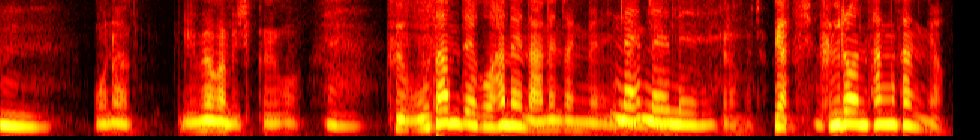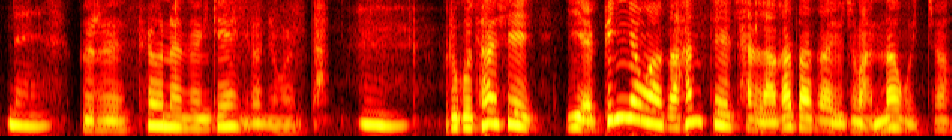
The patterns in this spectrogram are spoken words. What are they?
음. 워낙 유명한 뮤지컬이고 네. 그 우산 들고 하늘 나는 장면이 네네네. 그런 거죠. 그냥 그렇죠. 그런 상상력 네. 그를 표현하는 게 이런 영화입니다. 음. 그리고 사실 이 epic 영화가 한때 잘 나가다가 요즘 안 나오고 있죠.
